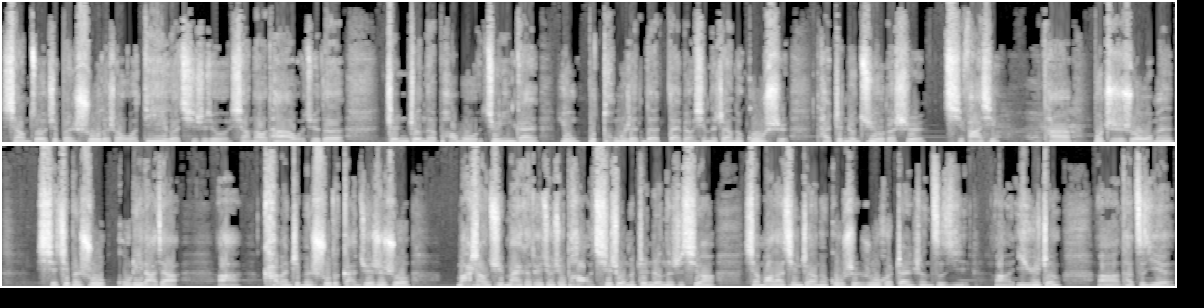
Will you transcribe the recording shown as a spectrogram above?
想做这本书的时候，我第一个其实就想到他。我觉得真正的跑步就应该用不同人的代表性的这样的故事，它真正具有的是启发性。它不只是说我们写这本书鼓励大家，啊，看完这本书的感觉是说，马上去迈开腿就去跑。其实我们真正的是希望像毛大庆这样的故事，如何战胜自己啊，抑郁症啊，他自己也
